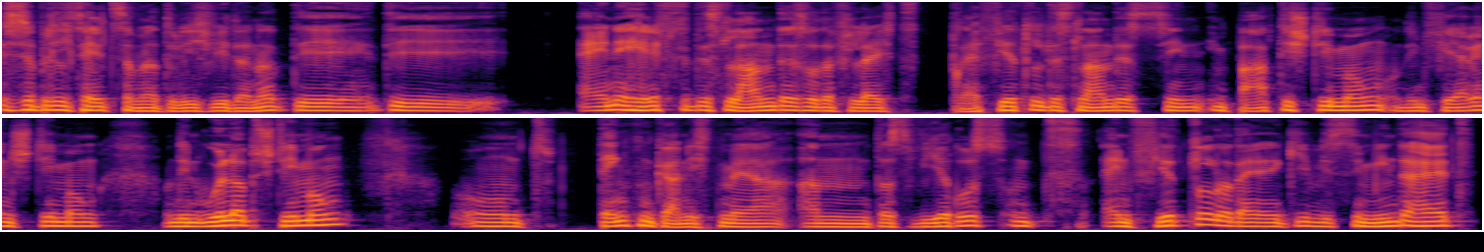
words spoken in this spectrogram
Es ist ein bisschen seltsam natürlich wieder. Ne? Die, die eine Hälfte des Landes oder vielleicht drei Viertel des Landes sind in Partystimmung und in Ferienstimmung und in Urlaubsstimmung und denken gar nicht mehr an das Virus und ein Viertel oder eine gewisse Minderheit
